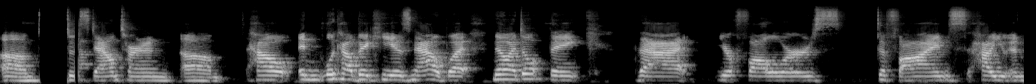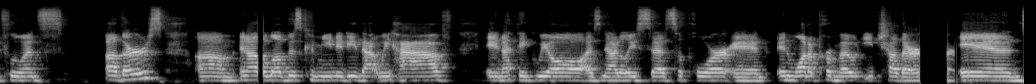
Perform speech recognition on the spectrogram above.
um, just downturn, um, how and look how big he is now. But no, I don't think that your followers defines how you influence others. Um, and I love this community that we have. And I think we all, as Natalie said, support and, and want to promote each other and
